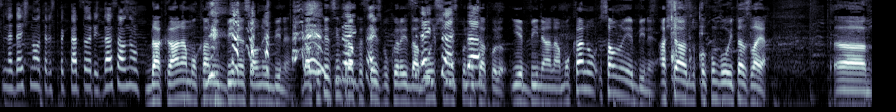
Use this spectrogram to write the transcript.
să ne dea și nouă telespectatorii, da sau nu? dacă Ana Mocanu e bine sau nu e bine. Dar puteți intra Da, pe exact. Facebook Răi da Bun și ne Exact, spuneți da. acolo. E bine Ana Mocanu sau nu e bine? Așa, după cum vă uitați la ea. Uh,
